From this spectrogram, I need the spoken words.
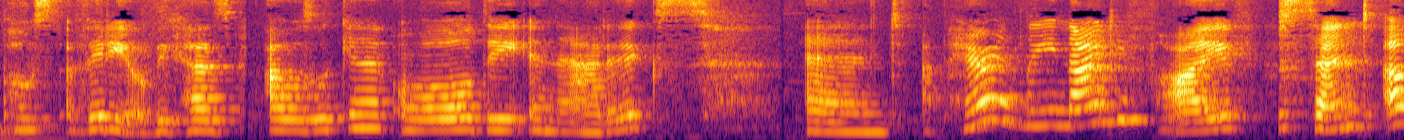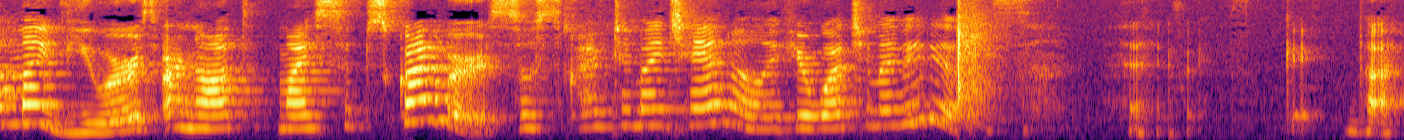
post a video because I was looking at all the analytics and apparently 95% of my viewers are not my subscribers. So subscribe to my channel if you're watching my videos. Anyways, okay, bye.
